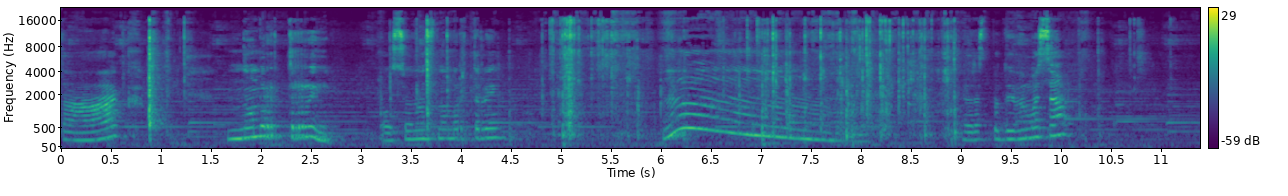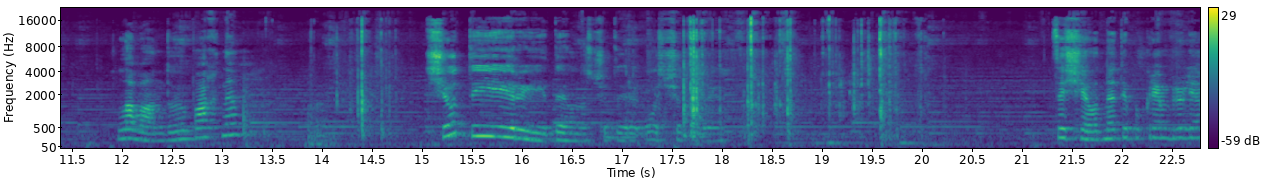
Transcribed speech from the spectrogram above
Так. Номер три. Ось у нас номер три. М. Зараз подивимося. Лавандою пахне. Чотири. Де у нас чотири? Ось чотири. Це ще одне типу крем-брюле.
